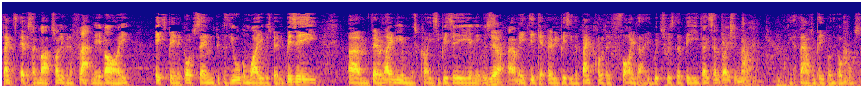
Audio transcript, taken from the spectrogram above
thanks ever so much. I live in a flat nearby. It's been a godsend because the Alban Way was very busy. Um, Verulamium was crazy busy, and it was. Yeah. I mean, it did get very busy. The bank holiday Friday, which was the VE Day celebrations, I think a thousand people on the golf course.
